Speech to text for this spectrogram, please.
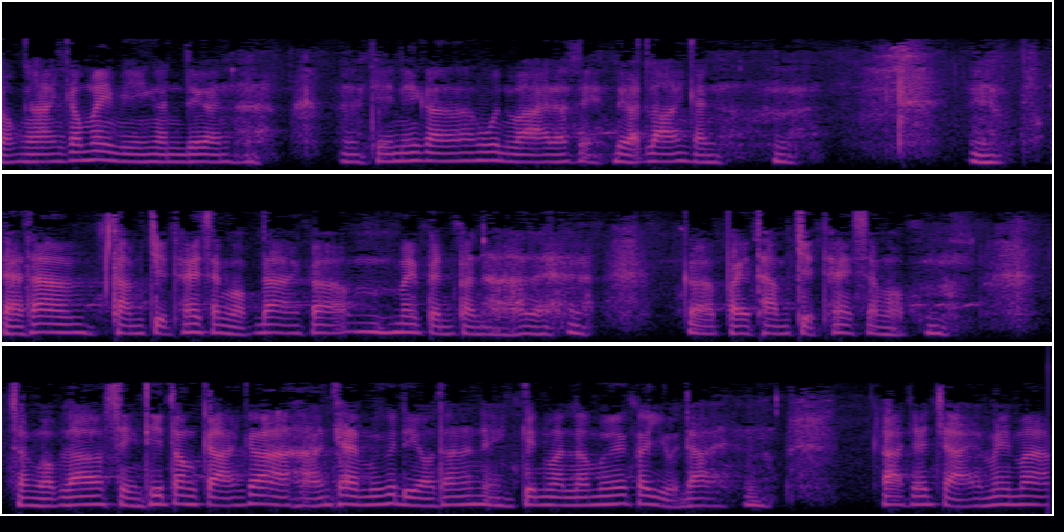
ตกงานก็ไม่มีเงินเดือน ทีนี้ก็วุ่นวายแล้วสิ เดือดร้อนกัน แต่ถ้าทำจิตให้สงบได้ก็ไม่เป็นปัญหาเลย ก็ไปทำจิตให้สงบ สงบแล้วสิ่งที่ต้องการก็อาหารแค่มื้อเดียวเท่านั้นเอง กินวันละมื้อก็อยู่ได้ ค่าใช้จ่ายไม่มาก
